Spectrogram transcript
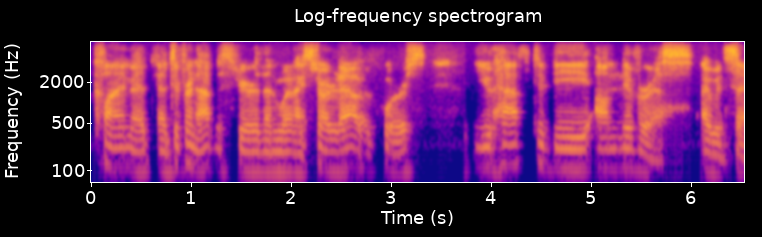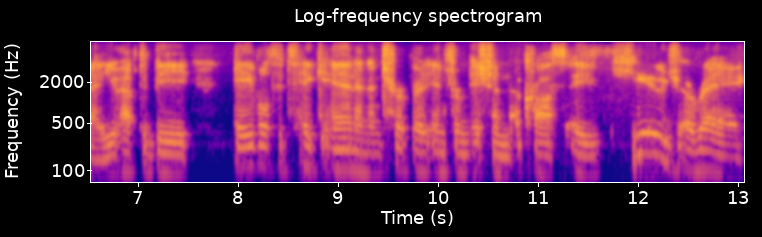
climate, a different atmosphere than when I started out, of course, you have to be omnivorous, I would say. You have to be able to take in and interpret information across a huge array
